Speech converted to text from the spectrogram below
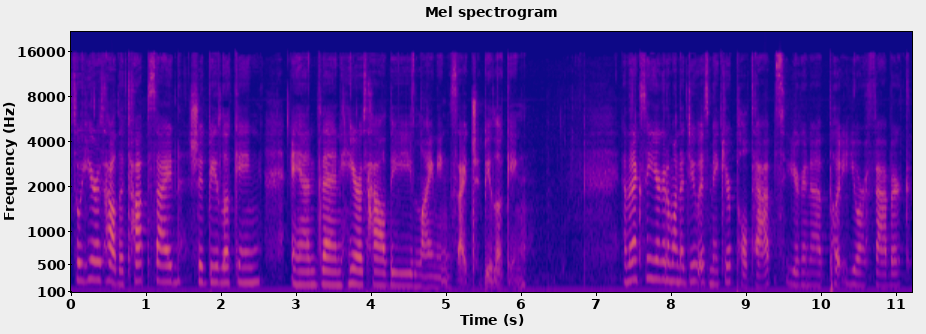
So here's how the top side should be looking and then here's how the lining side should be looking. And the next thing you're going to want to do is make your pull tabs. You're going to put your fabric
